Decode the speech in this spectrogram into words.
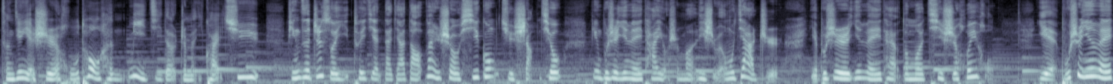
曾经也是胡同很密集的这么一块区域。瓶子之所以推荐大家到万寿西宫去赏秋。并不是因为它有什么历史文物价值，也不是因为它有多么气势恢宏，也不是因为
